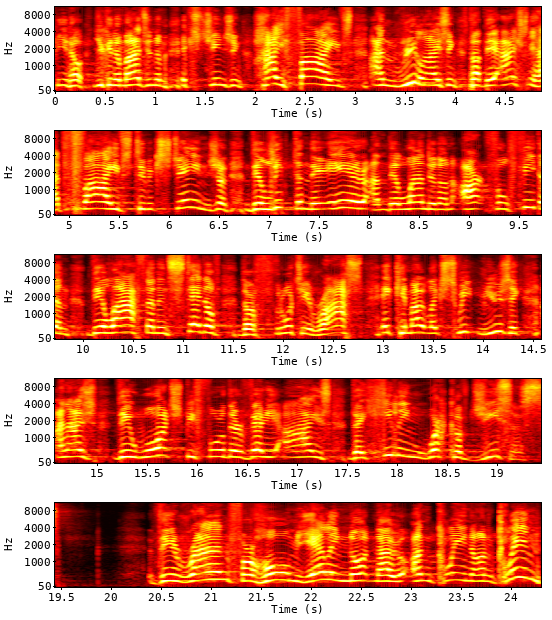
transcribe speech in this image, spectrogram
you know, you can imagine them exchanging high fives and realizing that they actually had fives to exchange. And they leaped in the air and they landed on artful feet and they laughed. And instead of their throaty rasp, it came out like sweet music. And as they watched before their very eyes the healing work of Jesus, they ran for home, yelling not now unclean, unclean,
